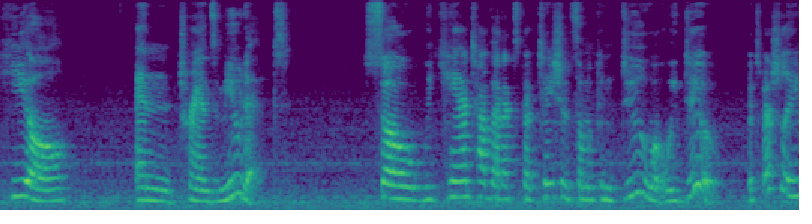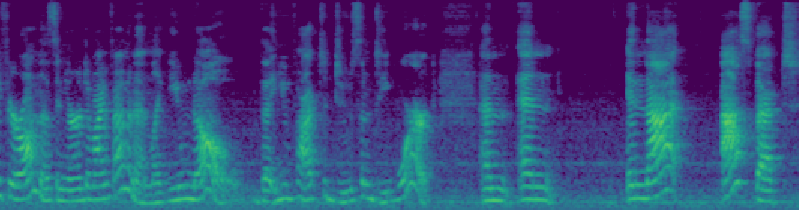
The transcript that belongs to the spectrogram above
heal and transmute it. So we can't have that expectation someone can do what we do, especially if you're on this and you're a divine feminine. Like you know that you've had to do some deep work. And and in that aspect,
